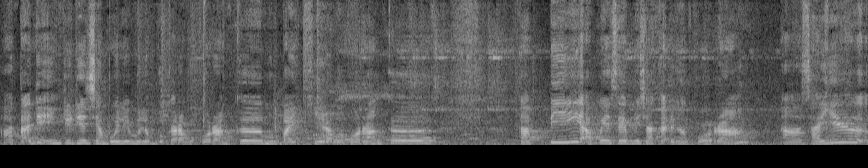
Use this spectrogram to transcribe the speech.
uh, tak ada ingredients yang boleh melembutkan rambut korang ke membaiki rambut korang ke. Tapi apa yang saya boleh cakap dengan korang uh, saya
